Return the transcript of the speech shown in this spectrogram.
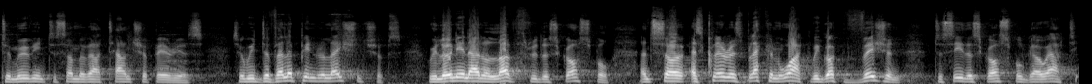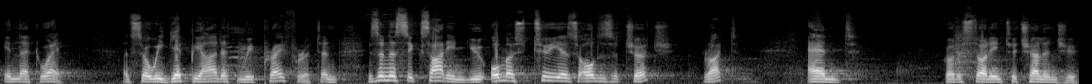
to move into some of our township areas. So we're developing relationships. We're learning how to love through this gospel. And so, as clear as black and white, we got vision to see this gospel go out in that way. And so we get behind it and we pray for it. And isn't this exciting? You're almost two years old as a church, right? And God is starting to challenge you.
